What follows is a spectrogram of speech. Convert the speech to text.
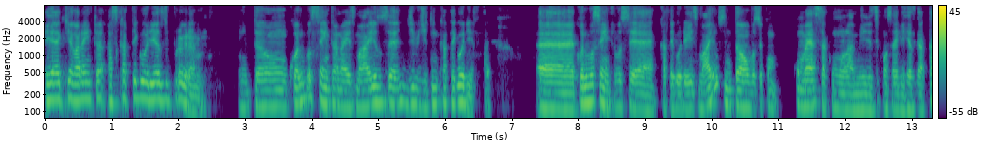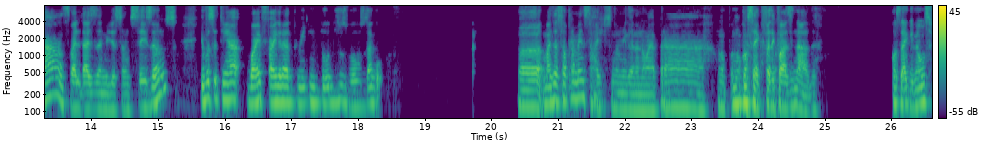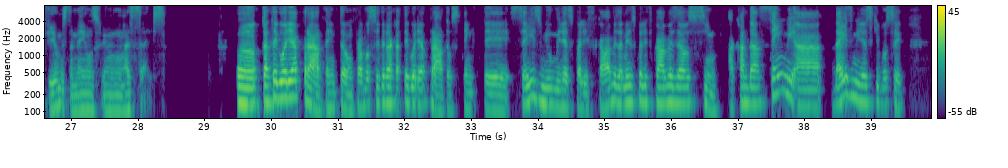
E aqui agora entra as categorias do programa. Então, quando você entra na Smiles, é dividido em categorias. É, quando você entra, você é categoria Smiles, então você começa a acumular milhas e consegue resgatar, as validades da milha são de seis anos, e você tem a Wi-Fi gratuito em todos os voos da Gol. Uh, mas é só para mensagem, se não me engano, não é para... Não, não, consegue fazer quase nada. Consegue ver uns filmes também, uns filmes, umas séries. Uh, categoria prata, então, para você virar categoria prata, você tem que ter 6 mil milhas qualificáveis, as milhas qualificáveis é assim, a cada 100, a 10 milhas que você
